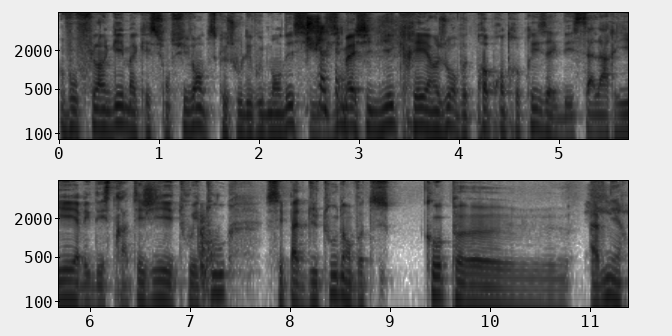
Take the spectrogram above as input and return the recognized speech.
vous flinguez ma question suivante, parce que je voulais vous demander si vous imaginiez créer un jour votre propre entreprise avec des salariés, avec des stratégies et tout et tout. C'est pas du tout dans votre scope euh, à venir.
